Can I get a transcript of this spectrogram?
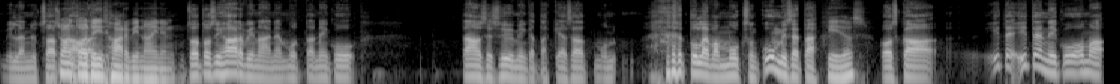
millä nyt Se saattaa on olla. tosi harvinainen. Se on tosi harvinainen, mutta niinku, tämä on se syy, minkä takia sä oot mun tulevan muksun kummisetä, Kiitos. koska itse niinku oma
